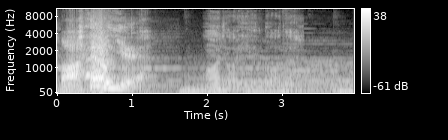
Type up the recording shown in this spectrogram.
oh, hell yeah!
